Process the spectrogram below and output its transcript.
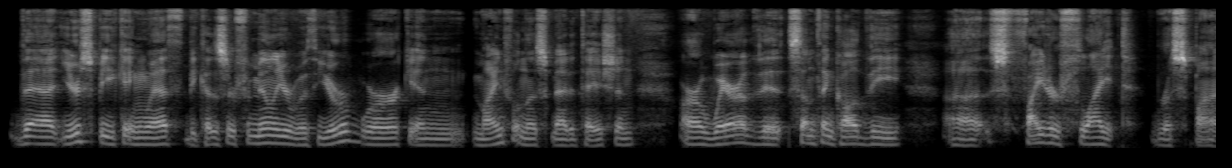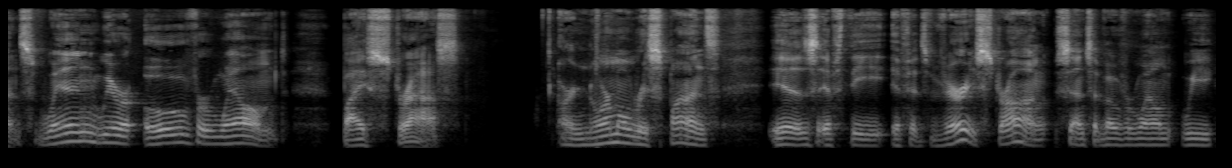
that you're speaking with, because they're familiar with your work in mindfulness meditation, are aware of the something called the uh, fight or flight response. When we're overwhelmed by stress, our normal response is if the if it's very strong sense of overwhelm, we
